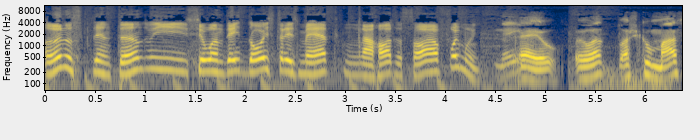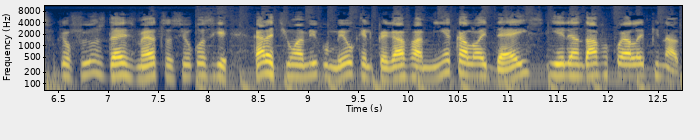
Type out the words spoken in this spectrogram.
anos tentando e se eu andei dois, três metros na roda só, foi muito. Nem É, eu, eu acho que o máximo que eu fui uns 10 metros, assim, eu consegui. Cara, tinha um amigo meu que ele pegava a minha Caloi 10 e ele andava com ela empinado.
